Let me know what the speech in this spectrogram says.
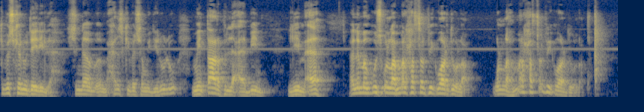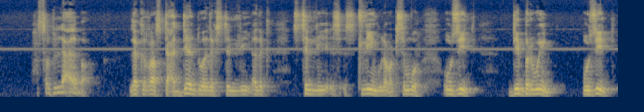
كيفاش كانوا دايرين له. شنا محرز كيفاش راهم يديروا له. من طرف اللاعبين اللي معاه أنا ما نقولش والله ما نحصل في غوارديولا. والله ما نحصل في غوارديولا. حصل في اللعابة. ذاك الراس تاع الداندو هذاك ستلي هذاك ستلي ستلينغ ولا ما كيسموه وزيد دي بروين وزيد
